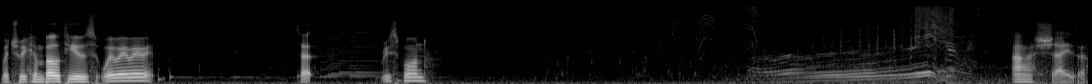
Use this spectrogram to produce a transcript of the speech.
Which we can both use. Wait, wait, wait, wait. Is that Respawn. Ah, scheiße.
